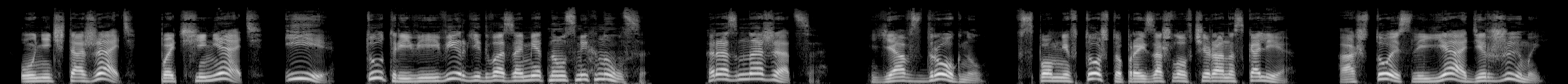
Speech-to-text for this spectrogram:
— уничтожать, подчинять и... Тут Ревиевир едва заметно усмехнулся. Размножаться. Я вздрогнул, вспомнив то, что произошло вчера на скале. А что, если я одержимый?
